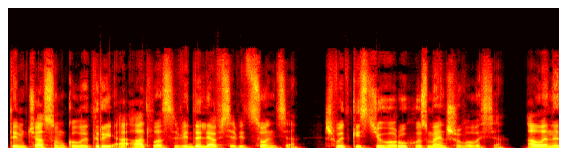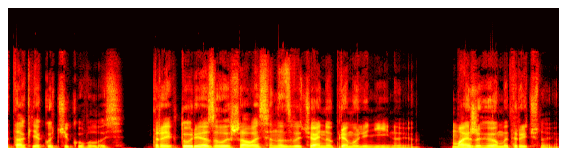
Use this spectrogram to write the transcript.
Тим часом, коли 3А Атлас віддалявся від сонця, швидкість його руху зменшувалася, але не так, як очікувалось. Траєкторія залишалася надзвичайно прямолінійною, майже геометричною.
